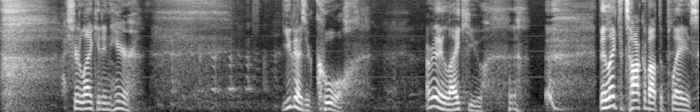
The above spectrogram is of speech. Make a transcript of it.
I sure like it in here. You guys are cool. I really like you. they like to talk about the plays.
